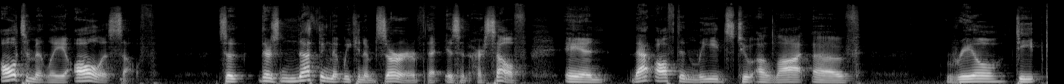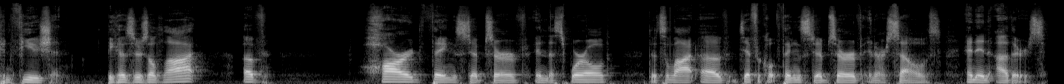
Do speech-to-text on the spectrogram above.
ultimately all is self. So there's nothing that we can observe that isn't ourself. And that often leads to a lot of real deep confusion because there's a lot of hard things to observe in this world. There's a lot of difficult things to observe in ourselves and in others.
